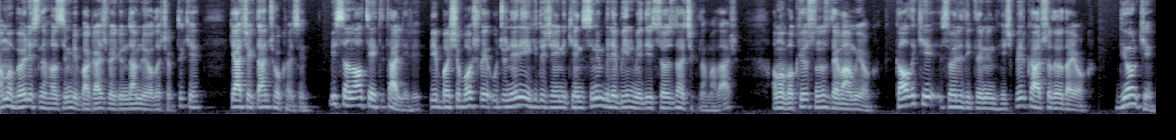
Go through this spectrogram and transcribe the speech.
Ama böylesine hazin bir bagaj ve gündemle yola çıktı ki gerçekten çok hazin. Bir sanal tehdit halleri, bir başıboş ve ucu nereye gideceğini kendisinin bile bilmediği sözlü açıklamalar. Ama bakıyorsunuz devamı yok. Kaldı ki söylediklerinin hiçbir karşılığı da yok. Diyor ki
